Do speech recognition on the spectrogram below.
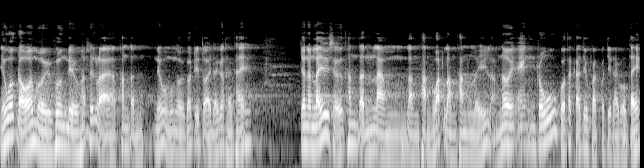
Những quốc độ ở mười phương đều hết sức là thanh tịnh, nếu mà mọi người có trí tuệ để có thể thấy. Cho nên lấy sự thanh tịnh làm làm thành, quách làm thành, lũy làm nơi an trú của tất cả chư phật và chư đại bồ tát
